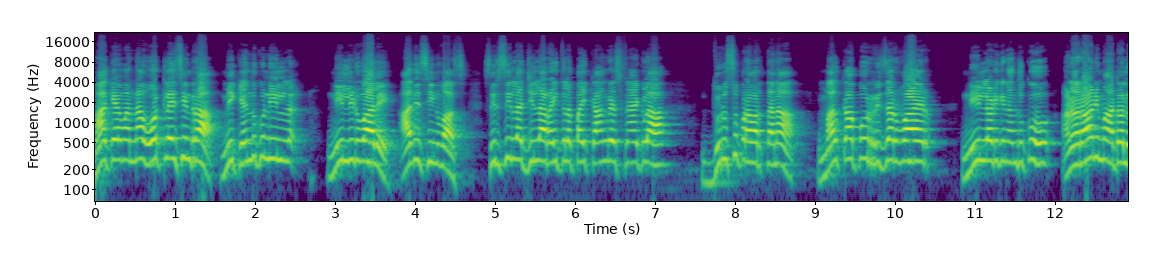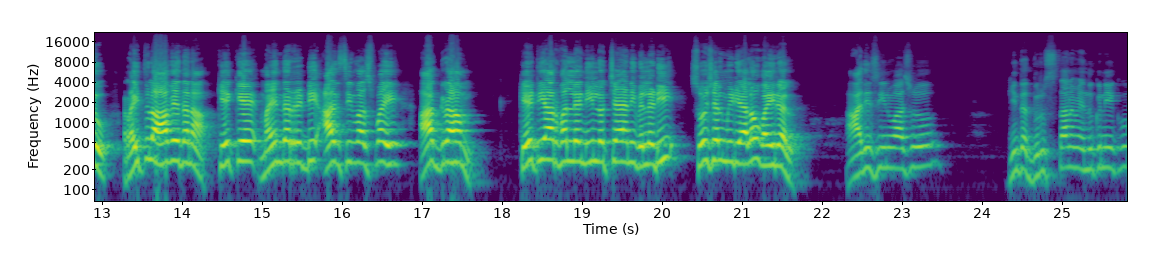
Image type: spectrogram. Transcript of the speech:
మాకేమన్నా ఓట్లేసిండ్రా? మీకెందుకు నీళ్ళు నీళ్ళిడువాలి? ఆది శ్రీనివాస్. సిరిసిల్ల జిల్లా రైతులపై కాంగ్రెస్ నాయకుల దురుసు ప్రవర్తన. మల్కాపూర్ రిజర్వాయర్ నీళ్ళడిగినందుకు అనరాని మాటలు. రైతుల ఆవేదన. కేకే మహేందర్ రెడ్డి ఆది శ్రీనివాస్పై ఆగ్రహం. కేటీఆర్ వల్లే నీళ్ళొచ్చాయని వెల్లడి సోషల్ మీడియాలో వైరల్. ఆది శ్రీనివాసు ఇంత దురుస్థానం ఎందుకు నీకు?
